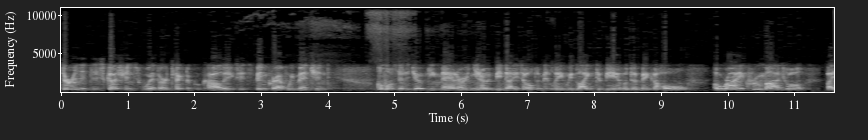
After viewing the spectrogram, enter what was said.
during the discussions with our technical colleagues at Spincraft, we mentioned almost in a joking manner, you know, it'd be nice ultimately, we'd like to be able to make a whole Orion crew module by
